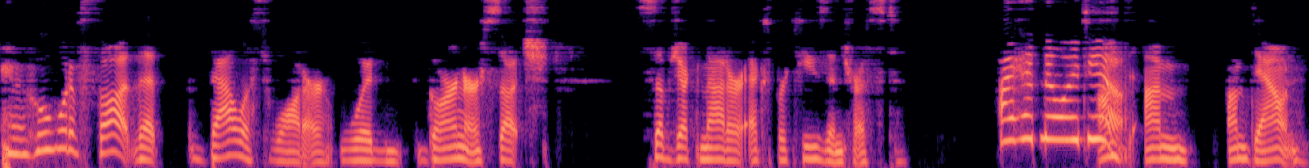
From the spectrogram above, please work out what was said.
who would have thought that ballast water would garner such subject matter expertise interest? I had no idea. I'm I'm, I'm down.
